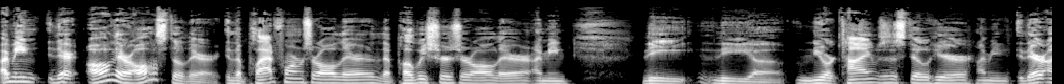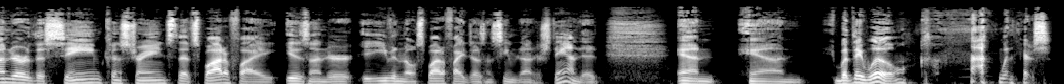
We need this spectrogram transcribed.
I mean, they're all they're all still there. The platforms are all there. The publishers are all there. I mean, the the uh, New York Times is still here. I mean, they're under the same constraints that Spotify is under, even though Spotify doesn't seem to understand it. And and but they will when there's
